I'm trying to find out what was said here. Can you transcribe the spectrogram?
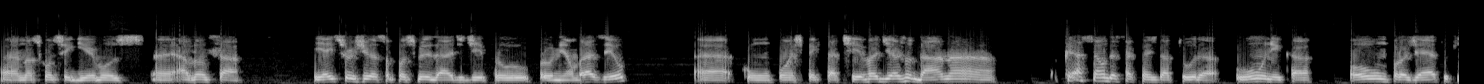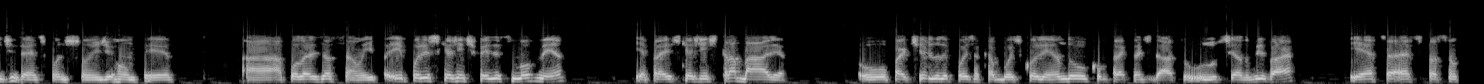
é, nós conseguirmos é, avançar. E aí surgiu essa possibilidade de ir para a União Brasil, é, com, com a expectativa de ajudar na criação dessa candidatura única, ou um projeto que tivesse condições de romper a, a polarização. E, e por isso que a gente fez esse movimento, e é para isso que a gente trabalha. O partido depois acabou escolhendo como pré-candidato o Luciano Vivar, e essa é a situação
